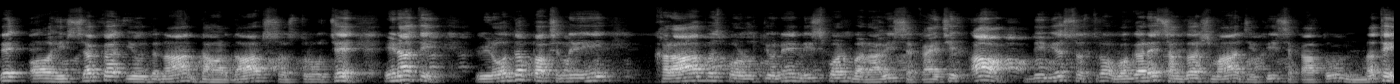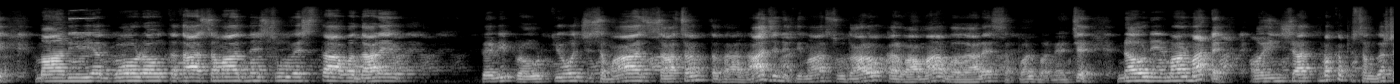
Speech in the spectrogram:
તે અહિંસક યુદ્ધના ધારદાર શસ્ત્રો છે. એનાથી વિરોધ પક્ષની ખરાબ પ્રવૃત્તિઓને નિષ્ફળ બનાવી શકાય છે. આ દિવ્ય શસ્ત્રો વગેરે સંઘર્ષમાં જીતી શકાતું નથી. માનવીય ગૌરવ તથા સમાજને સુવ્યવસ્થા વધારે તેવી પ્રવૃત્તિઓ જ સમાજ, શાસન તથા રાજનીતિમાં સુધારો કરવામાં વધારે સફળ બને છે. નવનિર્માણ માટે અહિંસાત્મક સંઘર્ષ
